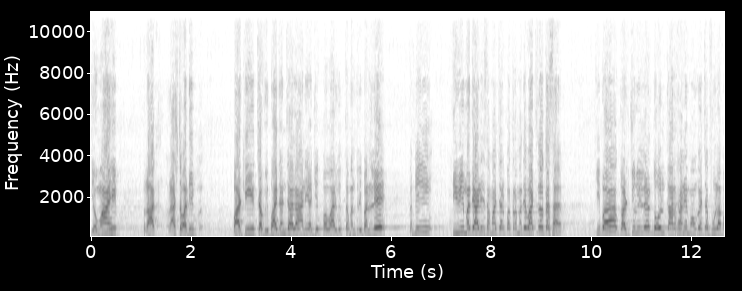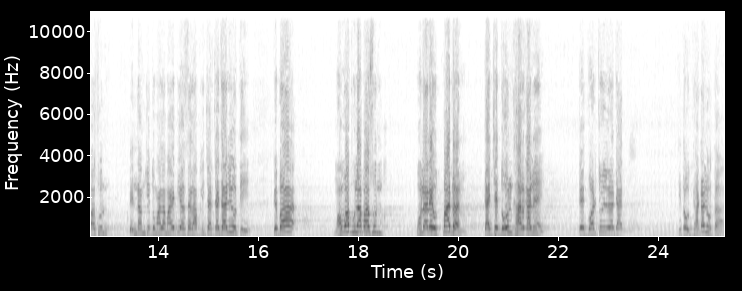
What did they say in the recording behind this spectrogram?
जेव्हा ही रा, राष्ट्रवादी पार्टीचं विभाजन झालं आणि अजित पवार वित्तमंत्री बनले तर मी टी व्हीमध्ये आणि समाचारपत्रामध्ये वाचलं होतं सर. की बा गडचिरोलीला दोन कारखाने मव्याच्या फुलापासून. पेंदामची तुम्हाला माहिती असेल आपली चर्चा झाली होती. की बा महुवा फुलापासून होणारे उत्पादन त्याचे दोन कारखाने ते गडचिरोलीला जा- तिथं उद्घाटन होतं.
